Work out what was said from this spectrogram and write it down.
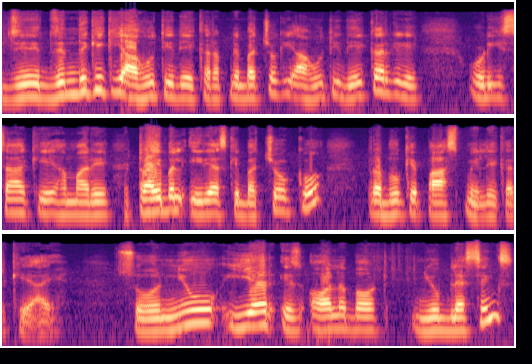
ज़िंदगी की आहुति देकर अपने बच्चों की आहुति देकर के उड़ीसा के हमारे ट्राइबल एरियाज़ के बच्चों को प्रभु के पास में लेकर के आए। So new year is all about new blessings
